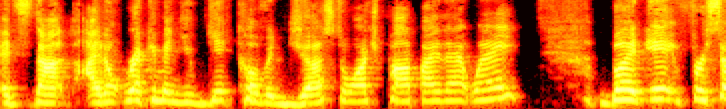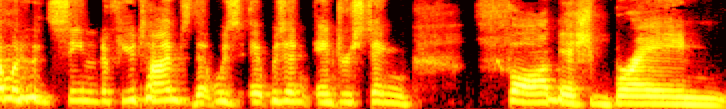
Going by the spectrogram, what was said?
it's not. I don't recommend you get COVID just to watch Popeye that way. But it, for someone who'd seen it a few times, that was it was an interesting foggish brain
